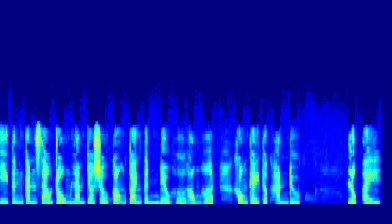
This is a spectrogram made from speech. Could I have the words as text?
vì tình cảnh xáo trộn làm cho sự con toan tính đều hư hỏng hết, không thể thực hành được. Lúc ấy,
